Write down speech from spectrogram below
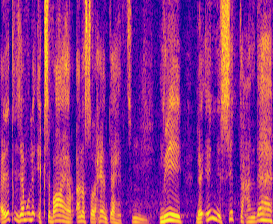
قالت لي زي ما بقول اكسباير أنا الصلاحية انتهت. ليه؟ لأن الست عندها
